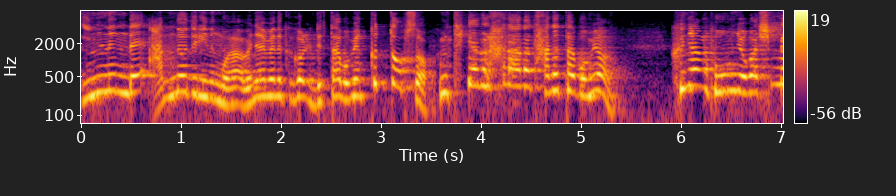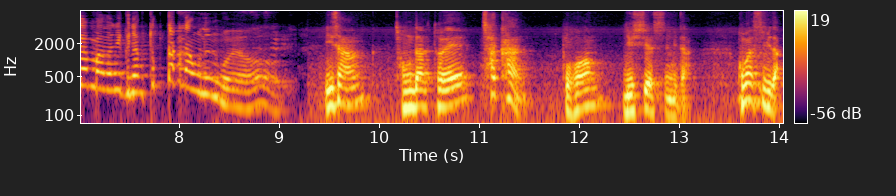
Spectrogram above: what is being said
있는데 안 넣어드리는 거야. 왜냐하면 그걸 넣다 보면 끝도 없어. 그럼 특약을 하나하나 다 넣다 보면 그냥 보험료가 10몇만 원이 그냥 뚝딱 나오는 거예요. 이상 정닥터의 착한 보험 뉴스였습니다. 고맙습니다.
